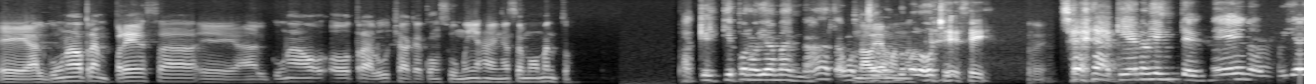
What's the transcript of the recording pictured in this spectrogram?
Eh, ¿Alguna otra empresa, eh, alguna otra lucha que consumías en ese momento? Aquel tiempo no había más nada, estábamos No había hablando más para los Sí, 80. Sí. O sea, aquí ya no había internet, no había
